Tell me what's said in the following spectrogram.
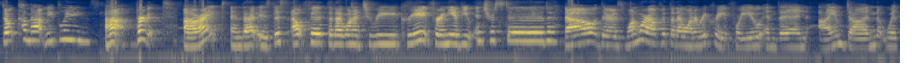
Don't come at me, please. Ah, perfect. All right, and that is this outfit that I wanted to recreate for any of you interested. Now, there's one more outfit that I want to recreate for you, and then I am done with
